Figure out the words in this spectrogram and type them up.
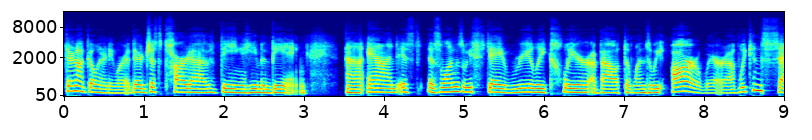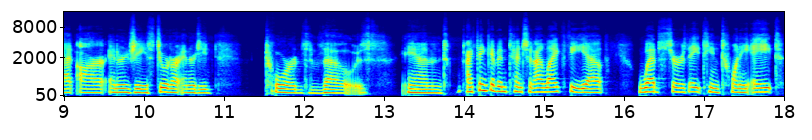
they're not going anywhere. They're just part of being a human being. Uh, and as, as long as we stay really clear about the ones we are aware of, we can set our energy, steward our energy towards those. And I think of intention, I like the uh, Webster's 1828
